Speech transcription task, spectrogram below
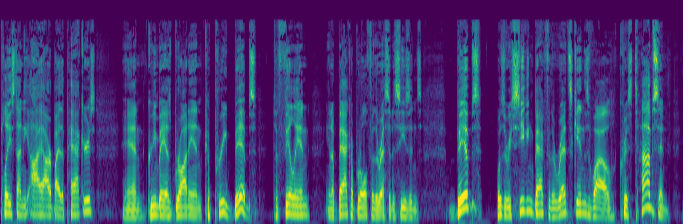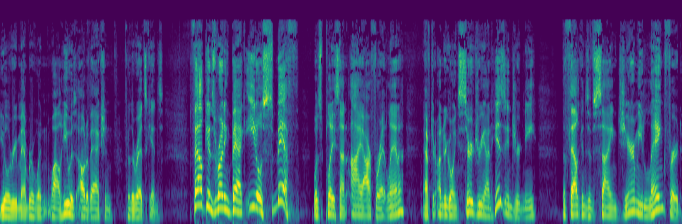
placed on the IR by the Packers and Green Bay has brought in Kapri Bibbs to fill in in a backup role for the rest of the seasons. Bibbs was a receiving back for the Redskins, while Chris Thompson, you'll remember when while he was out of action for the Redskins. Falcons running back Ito Smith was placed on IR for Atlanta after undergoing surgery on his injured knee. The Falcons have signed Jeremy Langford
